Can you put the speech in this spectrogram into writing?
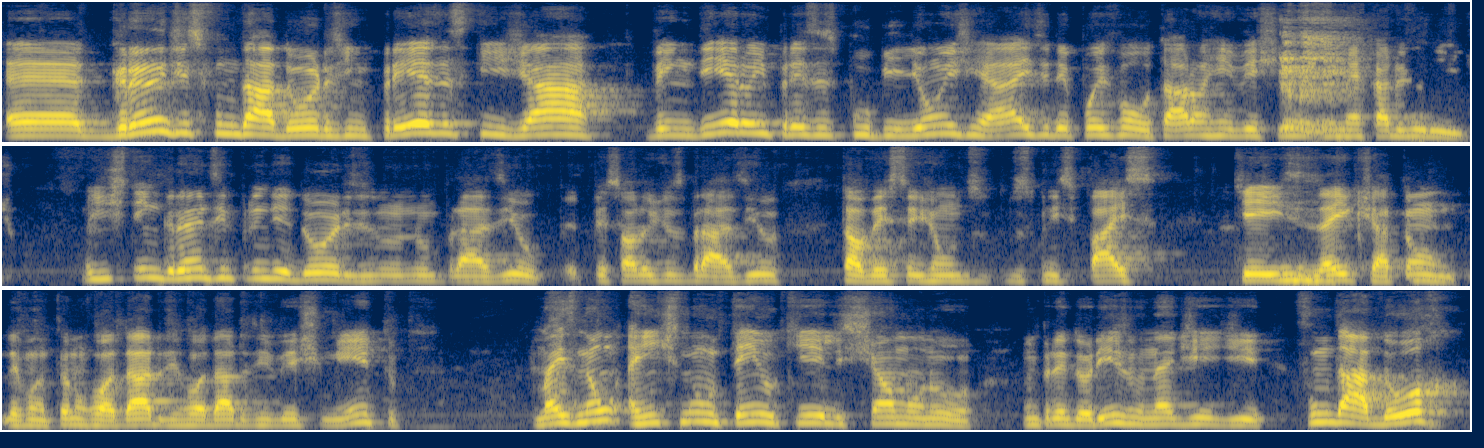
é, grandes fundadores de empresas que já venderam empresas por bilhões de reais e depois voltaram a reinvestir no mercado jurídico. A gente tem grandes empreendedores no, no Brasil, o pessoal do Jus Brasil talvez seja um dos, dos principais cases aí que já estão levantando rodadas e rodadas de investimento, mas não, a gente não tem o que eles chamam no, empreendedorismo, né, de, de fundador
